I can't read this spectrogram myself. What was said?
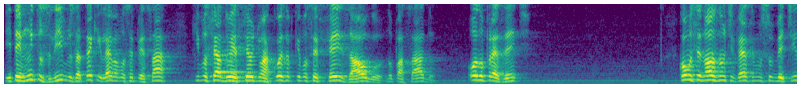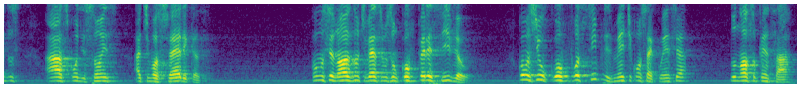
e tem muitos livros até que levam você a pensar que você adoeceu de uma coisa porque você fez algo no passado ou no presente. Como se nós não tivéssemos submetidos às condições atmosféricas. Como se nós não tivéssemos um corpo perecível. Como se o corpo fosse simplesmente consequência do nosso pensar.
